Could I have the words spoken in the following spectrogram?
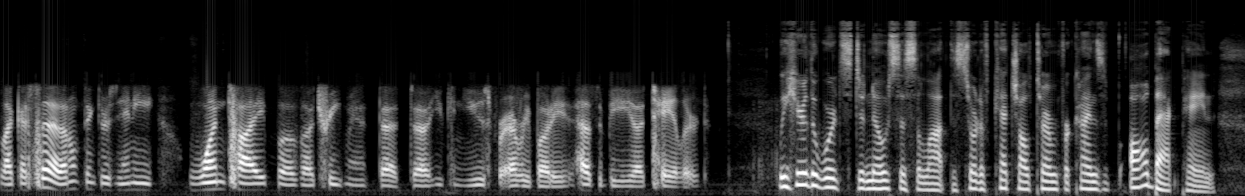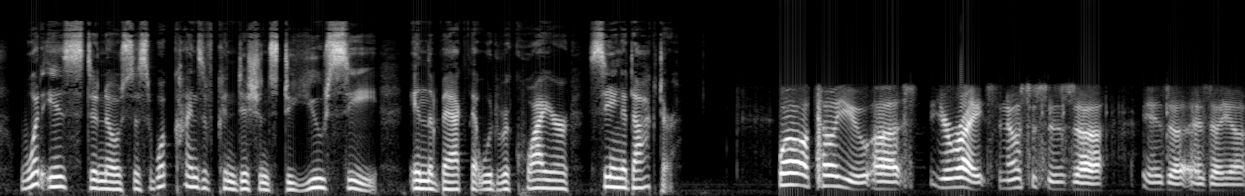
like I said, I don't think there's any one type of uh, treatment that uh, you can use for everybody. It has to be uh, tailored. We hear the word stenosis a lot, the sort of catch all term for kinds of all back pain. What is stenosis? What kinds of conditions do you see in the back that would require seeing a doctor? Well, I'll tell you, uh, you're right. Stenosis is uh, is a is a, uh,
